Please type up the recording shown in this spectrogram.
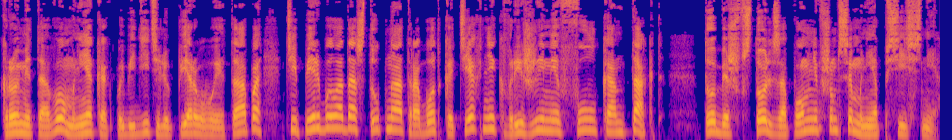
Кроме того, мне, как победителю первого этапа, теперь была доступна отработка техник в режиме full контакт, то бишь в столь запомнившемся мне пси-сне.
